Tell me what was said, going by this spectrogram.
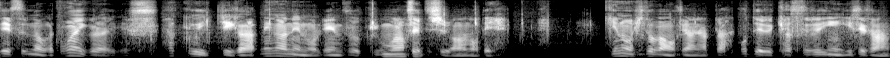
影するのが怖いぐらいです。吐く息がメガネのレンズを曇らせてしまうので昨日一晩お世話になったホテルキャスルイン伊勢さん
